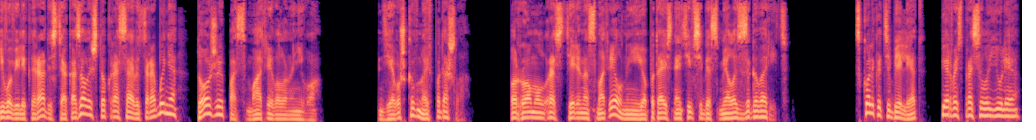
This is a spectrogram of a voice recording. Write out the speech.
его великой радости оказалось, что красавица-рабыня тоже посматривала на него. Девушка вновь подошла. Ромул растерянно смотрел на нее, пытаясь найти в себе смелость заговорить. «Сколько тебе лет?» — первой спросила Юлия.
